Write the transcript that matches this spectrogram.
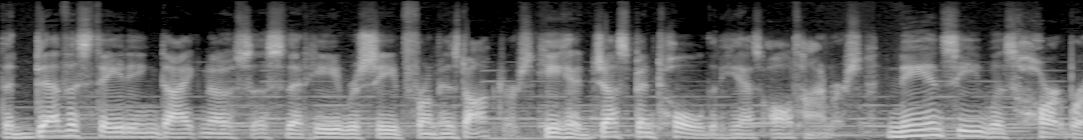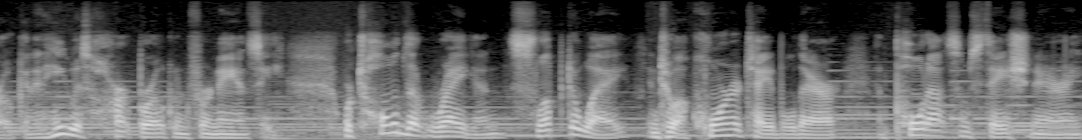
the devastating diagnosis that he received from his doctors. He had just been told that he has Alzheimer's. Nancy was heartbroken, and he was heartbroken for Nancy. We're told that Reagan slipped away into a corner table there and pulled out some stationery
